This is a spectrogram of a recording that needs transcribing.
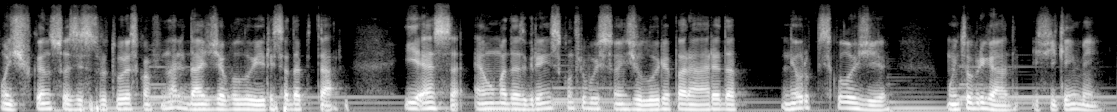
modificando suas estruturas com a finalidade de evoluir e se adaptar. E essa é uma das grandes contribuições de Lúria para a área da neuropsicologia. Muito obrigado e fiquem bem.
